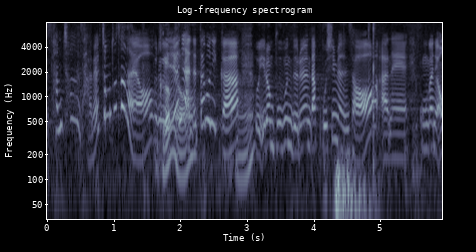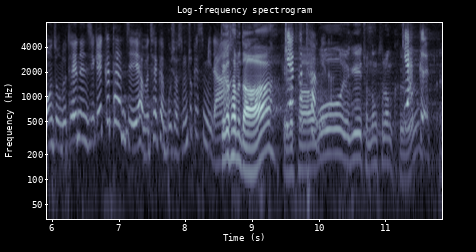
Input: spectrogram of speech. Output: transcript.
3,400 정도잖아요. 그리고 그럼요. 1년이 안 됐다 보니까 네. 뭐 이런 부분들은 딱 보시면서 안에 공간이 어느 정도 되는지 깨끗한지 한번 체크해 보셨으면 좋겠습니다. 깨끗합니다. 깨끗하고 여기 전동 트렁크. 깨끗. 네,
